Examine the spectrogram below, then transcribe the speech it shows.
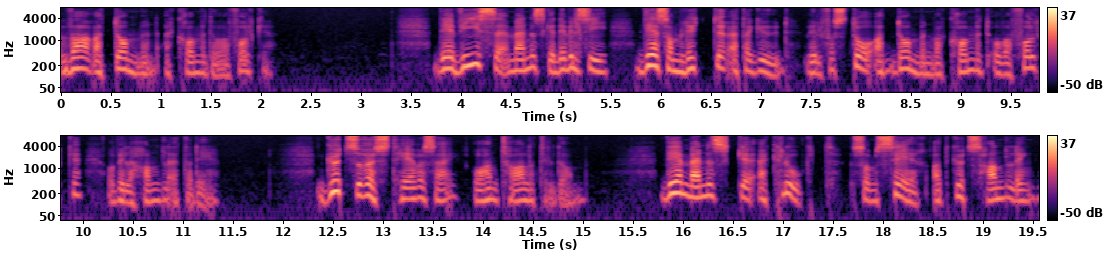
var at dommen er kommet over folket. Det vise mennesket, det vil si det som lytter etter Gud, vil forstå at dommen var kommet over folket og ville handle etter det. Guds røst hever seg, og han taler til dom. Det mennesket er klokt som ser at Guds handling,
